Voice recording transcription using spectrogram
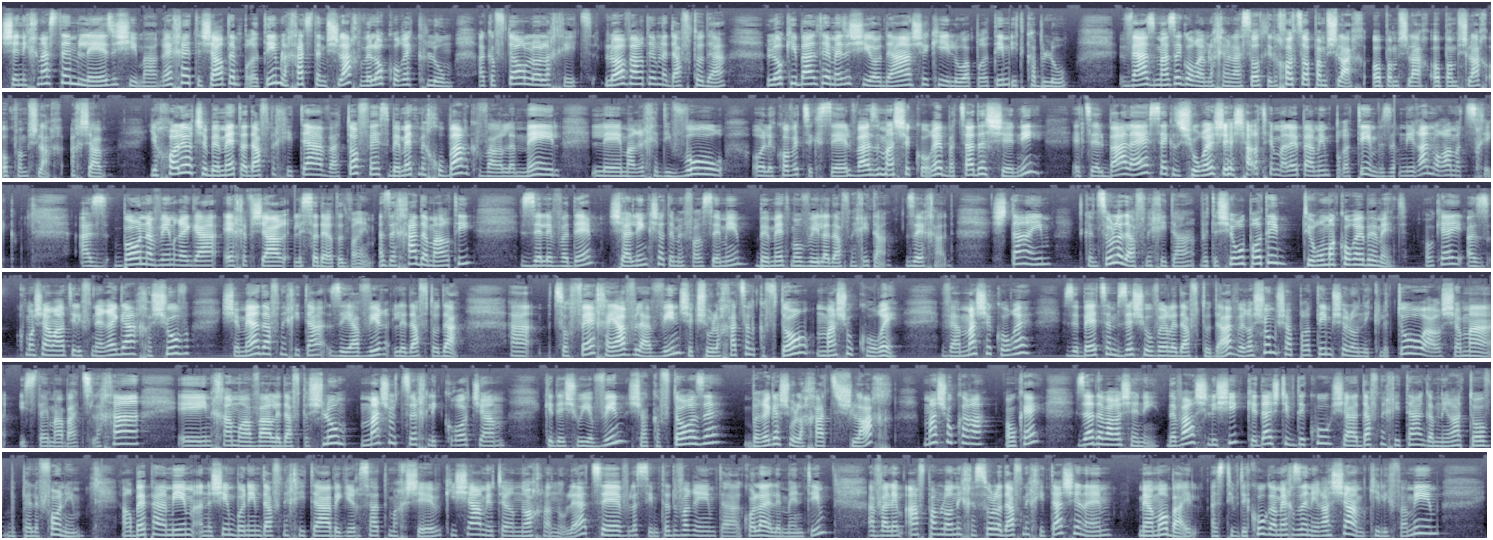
שנכנסתם לאיזושהי מערכת, השארתם פרטים, לחצתם שלח ולא קורה כלום. הכפתור לא לחיץ, לא עברתם לדף תודה, לא קיבלתם איזושהי הודעה שכאילו הפרטים התקבלו, ואז מה זה גורם לכם לעשות? ללחוץ עוד פעם שלח, עוד פעם שלח, עוד פעם שלח, עוד פעם שלח. עכשיו, יכול להיות שבאמת הדף נחיתה והטופס באמת מחובר כבר למייל, למערכת דיוור או לקובץ אקסל, ואז מה שקורה בצד השני, אצל בעל העסק זה שהוא רואה שהשארתם מלא פעמים פרטים, וזה נראה נורא מצחיק. אז בואו נבין רגע איך אפשר לסדר את הדברים. אז אחד, אמרתי, זה לוודא שהלינק שאתם מפרסמים באמת מוביל לדף נחיתה. זה אחד. שתיים, תכנסו לדף נחיתה ותשאירו פרטים, תראו מה קורה באמת, אוקיי? אז כמו שאמרתי לפני רגע, חשוב שמהדף נחיתה זה יעביר לדף תודה. הצופה חייב להבין שכשהוא לחץ על כפתור, משהו קורה. ומה שקורה זה בעצם זה שהוא עובר לדף תודה, ורשום שהפרטים שלו נקלטו, ההרשמה הסתיימה בהצלחה, הנך אה, מועבר לדף תשלום, משהו צריך לקרות שם כדי שהוא יבין שהכפתור הזה, ברגע שהוא לחץ שלח, משהו קרה, אוקיי? זה הדבר השני. דבר שלישי, כדאי שתבדקו שהדף נחיתה גם נראה טוב בפלאפונים. הרבה פעמים אנשים בונים דף נחיתה בגרסת מחשב, כי שם יותר נוח לנו לעצב, לשים את הדברים, את כל האלמנטים, אבל הם אף פעם לא נכנסו לדף נחיתה שלהם מהמובייל. אז תבדקו גם איך זה נראה שם, כי לפעמים...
